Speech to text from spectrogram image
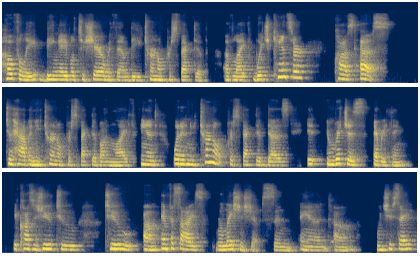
hopefully, being able to share with them the eternal perspective of life, which cancer caused us to have an eternal perspective on life. And what an eternal perspective does, it enriches everything. It causes you to, to um, emphasize relationships and, and um, wouldn't you say?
